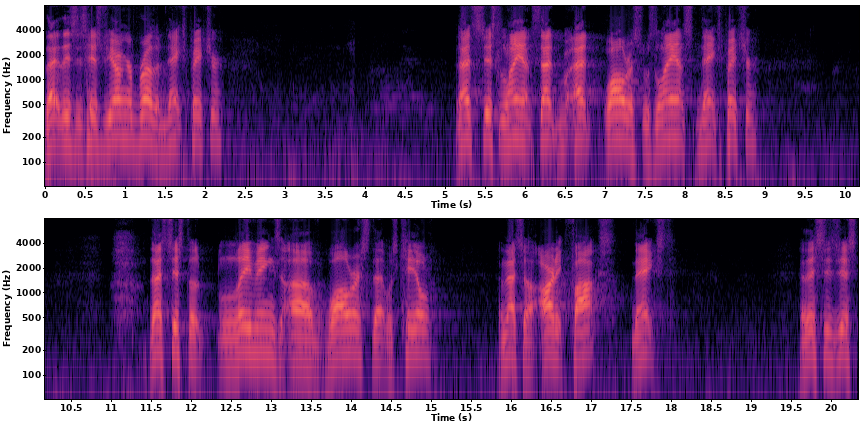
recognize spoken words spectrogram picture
That this is his younger brother. Next picture. That's just Lance. That, that walrus was Lance. Next picture. That's just the leavings of walrus that was killed. And that's an Arctic fox. Next. And this is just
